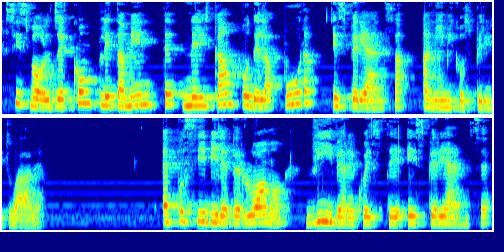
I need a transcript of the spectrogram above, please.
si svolge completamente nel campo della pura esperienza animico-spirituale. È possibile per l'uomo vivere queste esperienze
